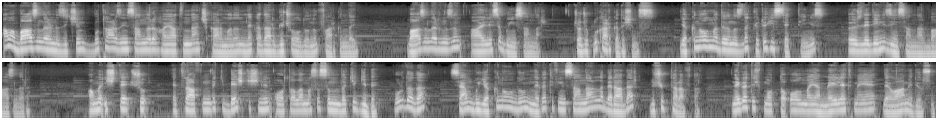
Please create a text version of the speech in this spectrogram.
Ama bazılarınız için bu tarz insanları hayatından çıkarmanın ne kadar güç olduğunu farkındayım. Bazılarınızın ailesi bu insanlar. Çocukluk arkadaşınız. Yakın olmadığınızda kötü hissettiğiniz, özlediğiniz insanlar bazıları. Ama işte şu etrafındaki 5 kişinin ortalamasısındaki gibi burada da sen bu yakın olduğun negatif insanlarla beraber düşük tarafta, negatif modda olmaya, meyletmeye devam ediyorsun.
